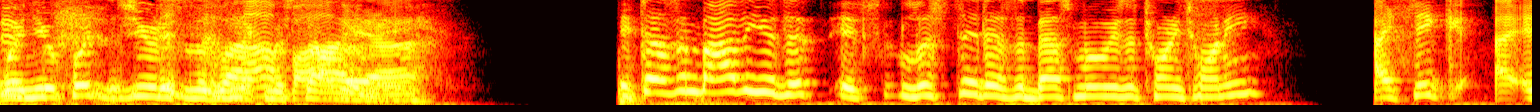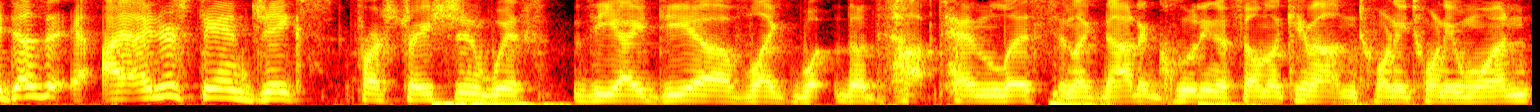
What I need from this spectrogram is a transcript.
when you put Judas this and the Black Messiah, it doesn't bother you that it's listed as the best movies of 2020. I think uh, it doesn't. I understand Jake's frustration with the idea of like what the top ten lists and like not including a film that came out in 2021.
